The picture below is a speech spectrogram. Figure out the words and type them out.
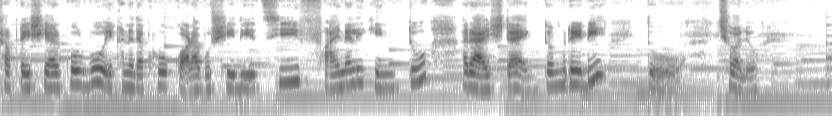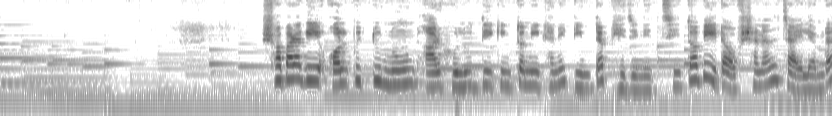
সবটাই শেয়ার করব। এখানে দেখো কড়া বসিয়ে দিয়েছি। ফাইনালি কিন্তু রাইসটা একদম রেডি তো চলো সবার আগে অল্প একটু নুন আর হলুদ দিয়ে কিন্তু আমি এখানে ডিমটা ভেজে নিচ্ছি। তবে এটা অপশনাল চাইলে আমরা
